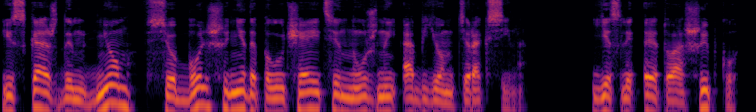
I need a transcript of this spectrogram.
и с каждым днем все больше недополучаете нужный объем тироксина. Если эту ошибку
